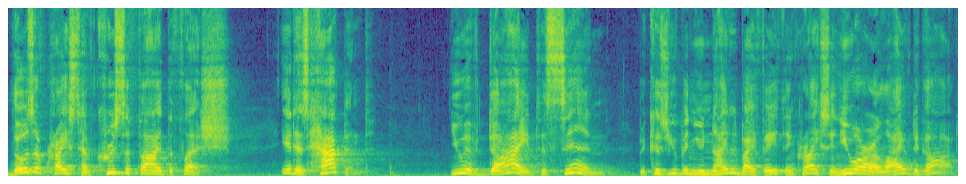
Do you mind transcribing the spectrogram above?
Those of Christ have crucified the flesh. It has happened. You have died to sin because you've been united by faith in Christ and you are alive to God.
